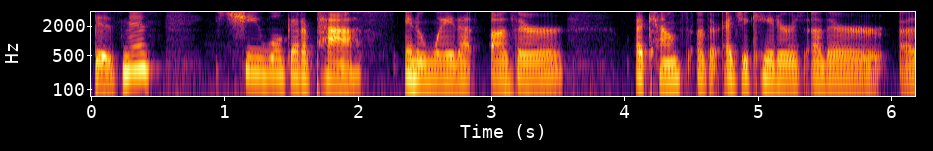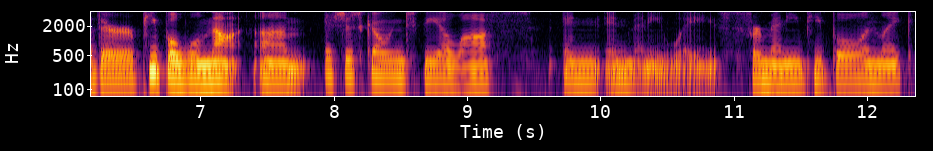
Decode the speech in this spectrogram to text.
business, she will get a pass in a way that other accounts, other educators, other other people will not. Um, it's just going to be a loss in in many ways for many people, and like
